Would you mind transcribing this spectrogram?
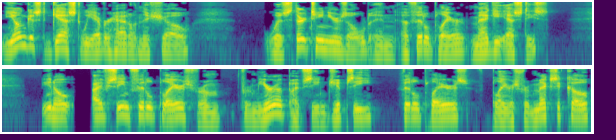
youngest guest we ever had on this show was 13 years old and a fiddle player, Maggie Estes. You know, I've seen fiddle players from from Europe. I've seen gypsy fiddle players, players from Mexico.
